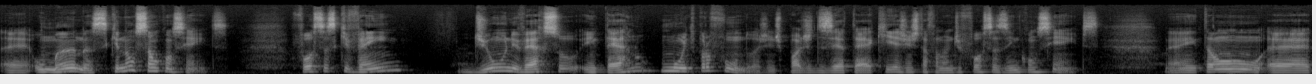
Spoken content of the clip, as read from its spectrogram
é, humanas que não são conscientes. Forças que vêm de um universo interno muito profundo. A gente pode dizer até que a gente está falando de forças inconscientes. Né? Então, é,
